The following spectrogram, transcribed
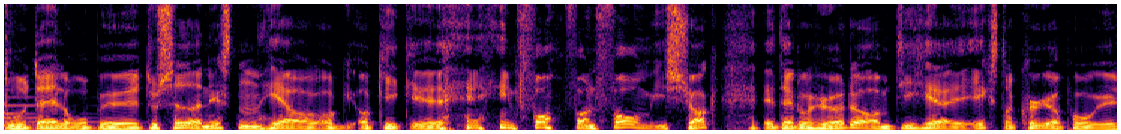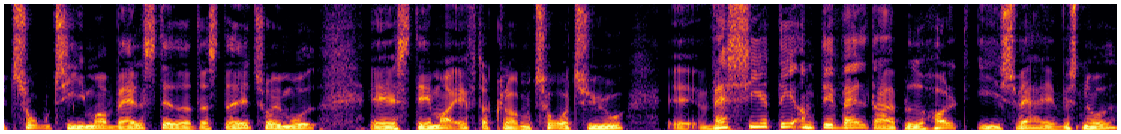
Drud Dahlerup, øh, du sidder næsten her og, og, og gik øh, en form for en form i chok, øh, da du hørte om de her øh, ekstra køer på øh, to timer, valgsteder, der stadig tog imod øh, stemmer efter kl. 22. Hvad siger det om det valg, der er blevet holdt i Sverige, hvis noget?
